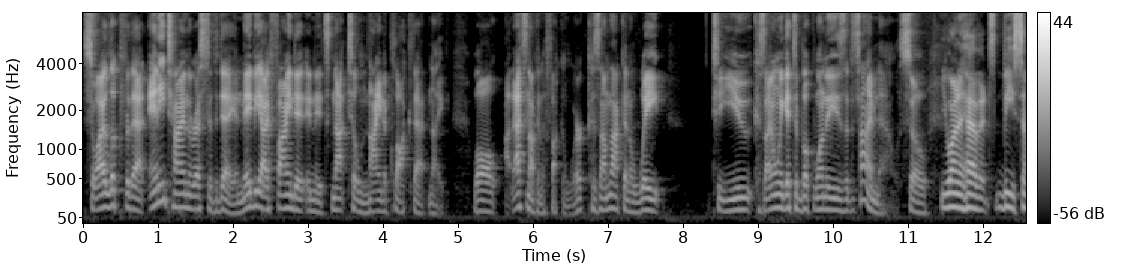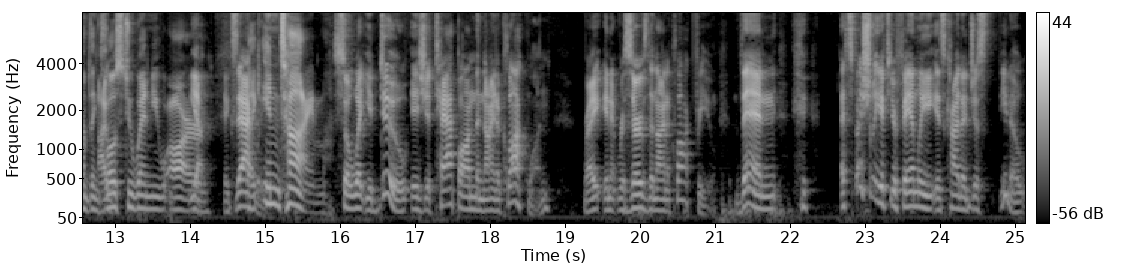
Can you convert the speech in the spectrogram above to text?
So I look for that anytime the rest of the day, and maybe I find it and it's not till nine o'clock that night. Well, that's not going to fucking work because I'm not going to wait to you because I only get to book one of these at a time now. So You want to have it be something I- close to when you are, yeah, exactly. like in time. So what you do is you tap on the nine o'clock one, right, and it reserves the nine o'clock for you. Then, especially if your family is kind of just you know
